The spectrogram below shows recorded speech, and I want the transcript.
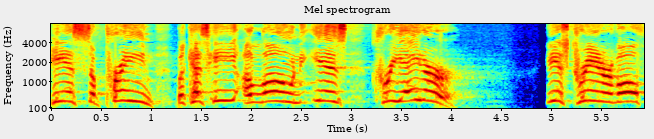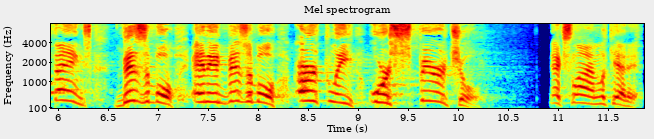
He is supreme because he alone is creator. He is creator of all things, visible and invisible, earthly or spiritual. Next line, look at it.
